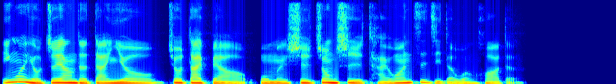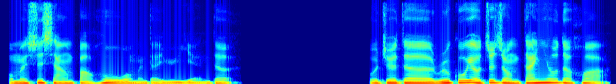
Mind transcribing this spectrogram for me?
因为有这样的担忧，就代表我们是重视台湾自己的文化的，我们是想保护我们的语言的。我觉得，如果有这种担忧的话，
